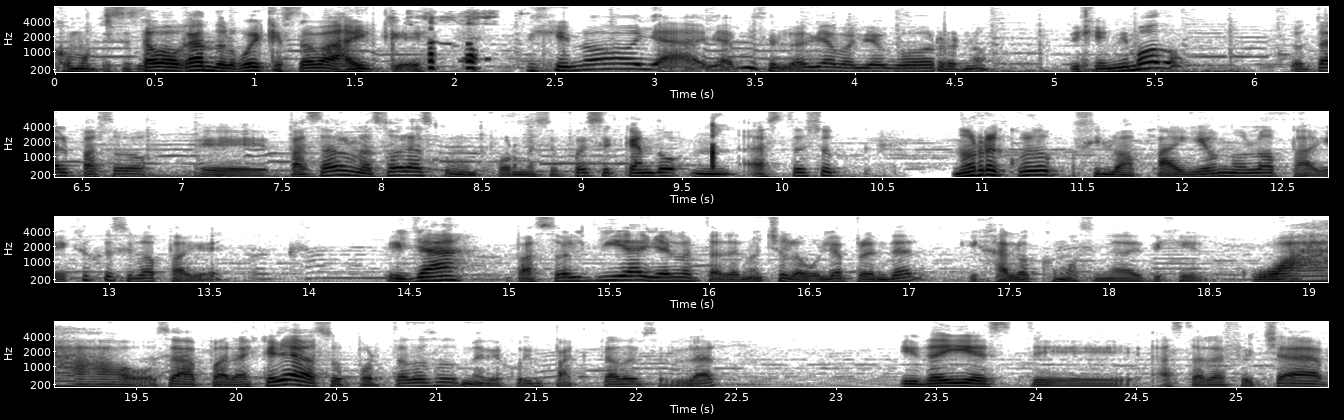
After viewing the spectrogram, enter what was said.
como que se estaba ahogando el güey que estaba ahí. Que dije, no, ya, ya mi celular ya valió gorro, ¿no? Dije, ni modo. Total, pasó. Eh, pasaron las horas conforme se fue secando. Hasta eso, no recuerdo si lo apagué o no lo apagué. Creo que sí lo apagué. Y ya, pasó el día, ya en la tarde noche lo volví a prender y jaló como si nada. Y dije, wow. O sea, para que haya soportado eso me dejó impactado el celular. Y de ahí, este, hasta la fecha,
